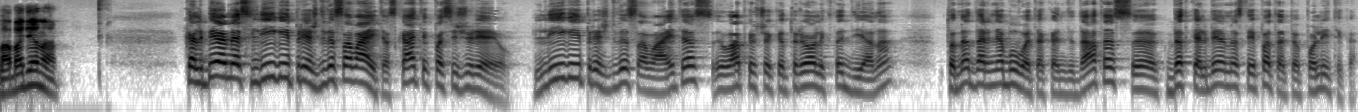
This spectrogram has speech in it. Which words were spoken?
Labadiena. Kalbėjomės lygiai prieš dvi savaitės, ką tik pasižiūrėjau. Lygiai prieš dvi savaitės, lapkričio 14 dieną, tuomet dar nebuvote kandidatas, bet kalbėjomės taip pat apie politiką.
